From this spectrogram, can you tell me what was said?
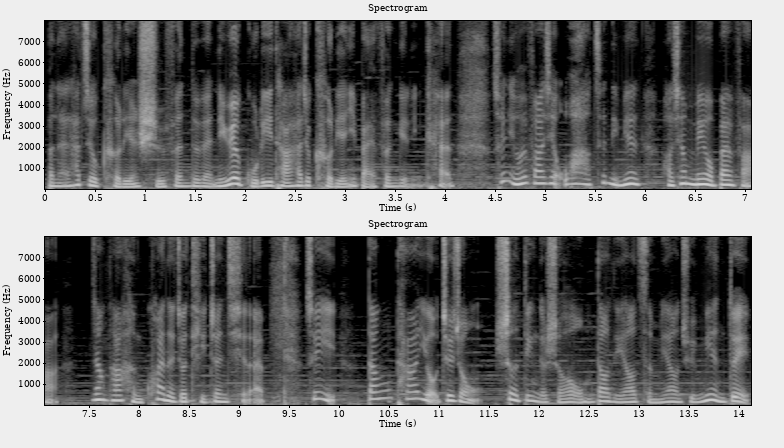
本来他只有可怜十分，对不对？你越鼓励他，他就可怜。连一百分给你看，所以你会发现，哇，这里面好像没有办法让他很快的就提振起来。所以，当他有这种设定的时候，我们到底要怎么样去面对，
